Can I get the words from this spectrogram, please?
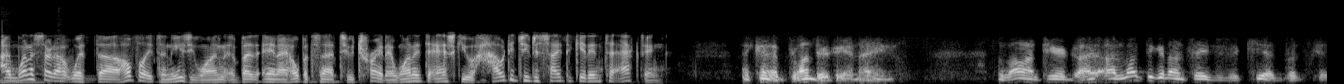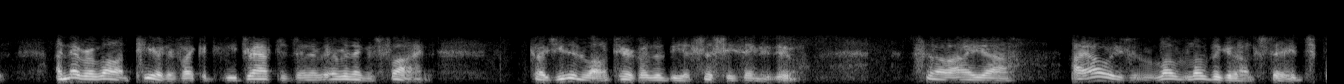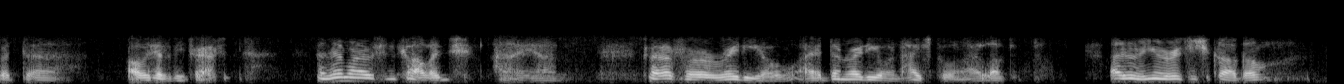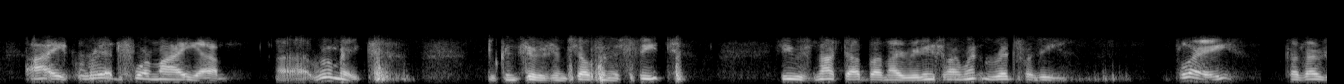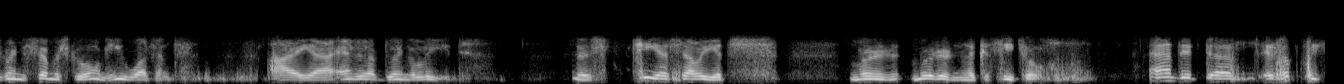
I want to start out with uh, hopefully it's an easy one, but and I hope it's not too trite. I wanted to ask you, how did you decide to get into acting? I kind of blundered in. I volunteered. I, I loved to get on stage as a kid, but I never volunteered. If I could be drafted, then everything was fine. Because you didn't volunteer because it'd be a sissy thing to do. So I, uh, I always loved loved to get on stage, but uh, always had to be drafted. And then when I was in college, I um, tried out for radio. I had done radio in high school, and I loved it. I was at the University of Chicago. I read for my um, uh, roommate, who considered himself in his feet. He was knocked out by my reading, so I went and read for the play because I was going to summer school and he wasn't. I uh, ended up doing the lead. There's T.S. Eliot's Murdered, Murdered in the Cathedral. And it, uh, it hooked me.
